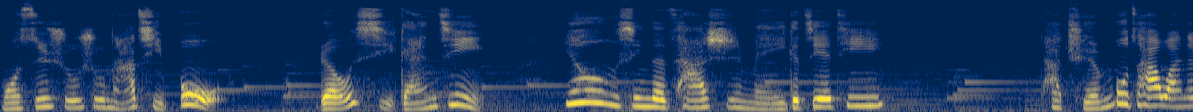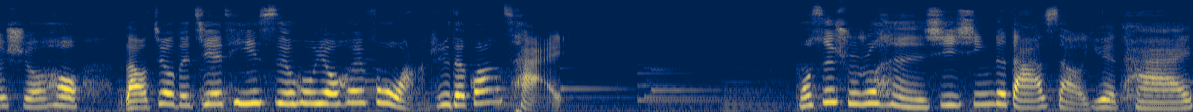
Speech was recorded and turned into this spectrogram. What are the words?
摩斯叔叔拿起布，揉洗干净，用心的擦拭每一个阶梯。他全部擦完的时候，老旧的阶梯似乎又恢复往日的光彩。摩斯叔叔很细心的打扫月台，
